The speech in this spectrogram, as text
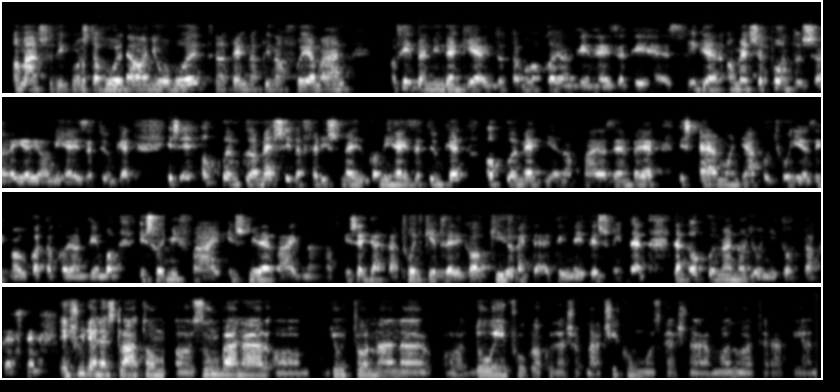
A második most a Holle anyó volt. A tegnapi nap folyamán szépen mindenki eljutott a maga karantén helyzetéhez. Igen, a mese pontosan leírja a mi helyzetünket. És akkor, amikor a mesébe felismerjük a mi helyzetünket, akkor megnyílnak már az emberek, és elmondják, hogy hogy érzik magukat a karanténban, és hogy mi fáj, és mire vágynak, és egyáltalán hogy képzelik a kijöveteltényét, és mindent. Tehát akkor már nagyon nyitottak lesznek. És ugyanezt látom a zumbánál, a gyógytornánál, a doin foglalkozásoknál, csikon mozgásnál, manuálterápián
